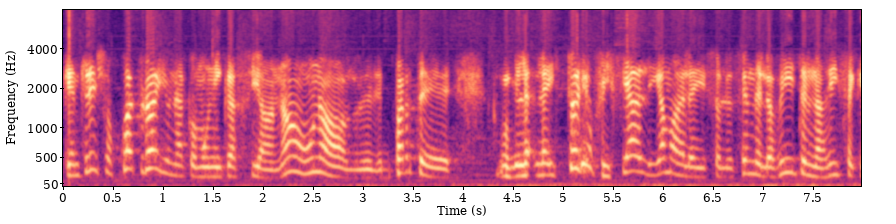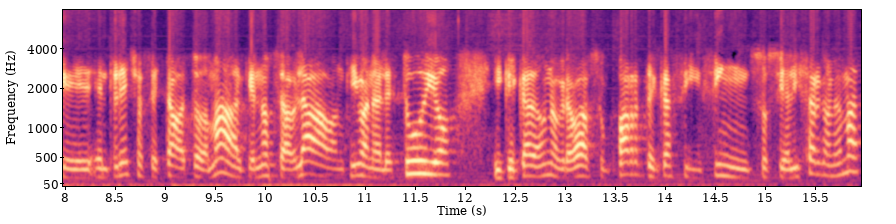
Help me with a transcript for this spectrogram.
que entre ellos cuatro hay una comunicación, ¿no? Uno, parte, la, historia oficial, digamos, de la disolución de los Beatles nos dice que entre ellos estaba todo mal, que no se hablaban, que iban al estudio y que cada uno grababa su parte casi sin socializar con los demás.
